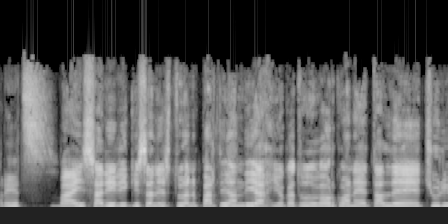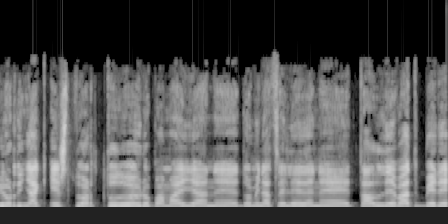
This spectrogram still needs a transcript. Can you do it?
Aritz? Bai, saririk izan ez duen partida handia. Jokatu du gaurkoan e, talde txuri ordinak, ez du hartu du Europa mailan e, dominatzaile den e, talde bat, bere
